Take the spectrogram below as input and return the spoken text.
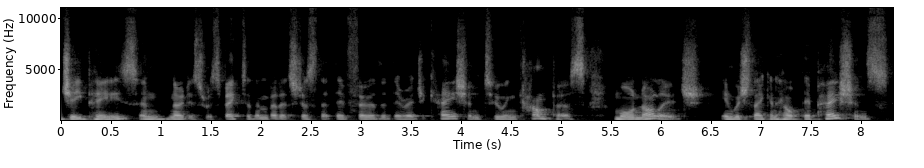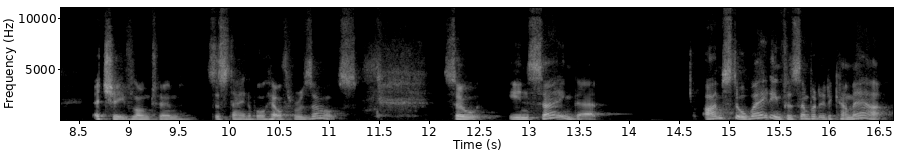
GPs, and no disrespect to them, but it's just that they've furthered their education to encompass more knowledge in which they can help their patients achieve long term sustainable health results. So, in saying that, I'm still waiting for somebody to come out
